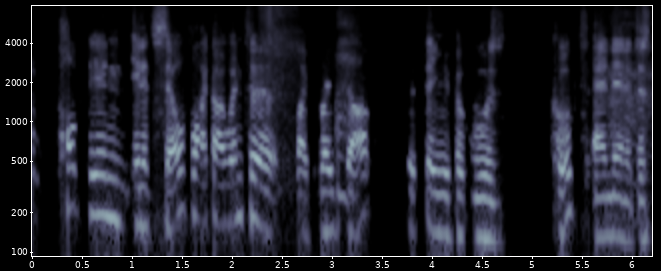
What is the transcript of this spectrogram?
of popped in in itself. Like I went to like reach up to see if it was cooked, and then it just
